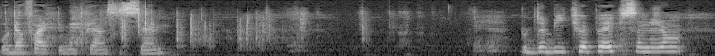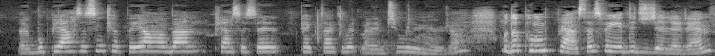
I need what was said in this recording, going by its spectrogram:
Burada farklı bir prensesin. Burada bir köpek sanırım e, bu prensesin köpeği ama ben prensesleri pek takip etmediğim için bilmiyorum. Bu da Pamuk Prenses ve Yedi Cücelerin.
